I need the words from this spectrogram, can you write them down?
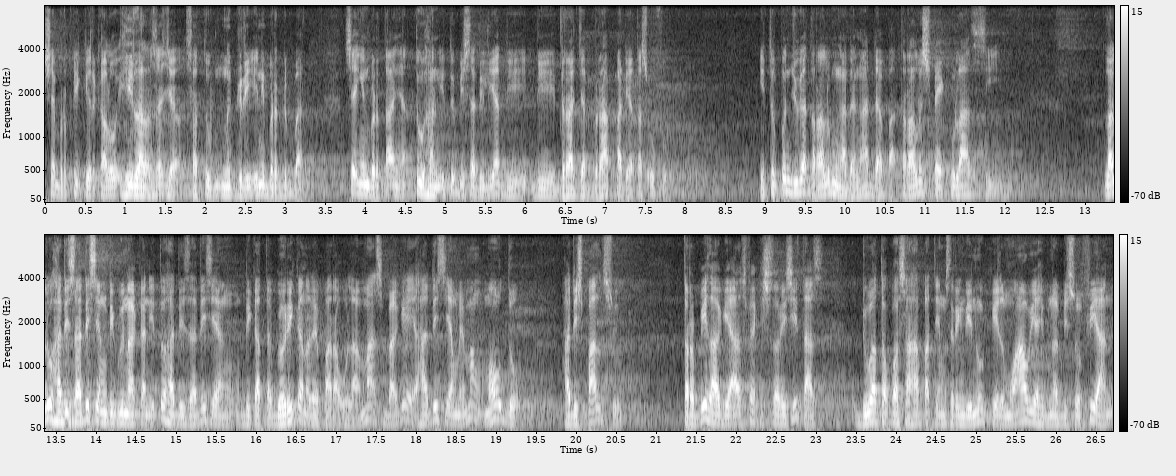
Saya berpikir kalau hilal saja satu negeri ini berdebat, saya ingin bertanya, Tuhan itu bisa dilihat di, di derajat berapa di atas ufuk? Itu pun juga terlalu mengada-ngada, Pak, terlalu spekulasi. Lalu hadis-hadis yang digunakan itu hadis-hadis yang dikategorikan oleh para ulama sebagai hadis yang memang maudhu, hadis palsu. Terlebih lagi aspek historisitas, dua tokoh sahabat yang sering dinukil Muawiyah bin Abi Sufyan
